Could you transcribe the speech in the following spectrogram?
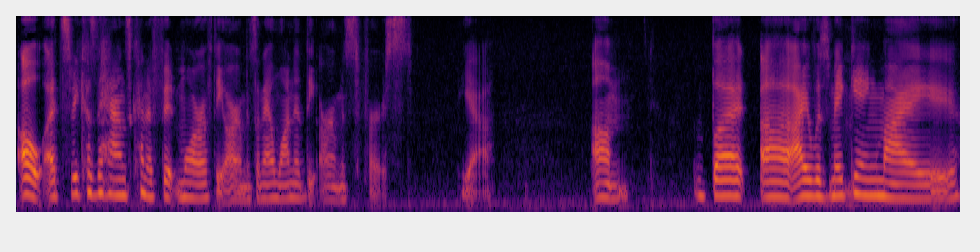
Oh, it's because the hands kind of fit more of the arms, and I wanted the arms first. Yeah. Um, but uh, I was making my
